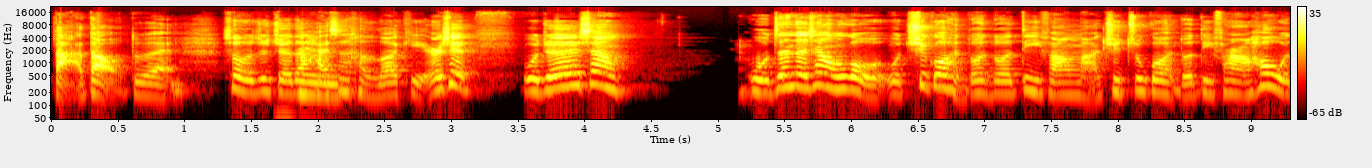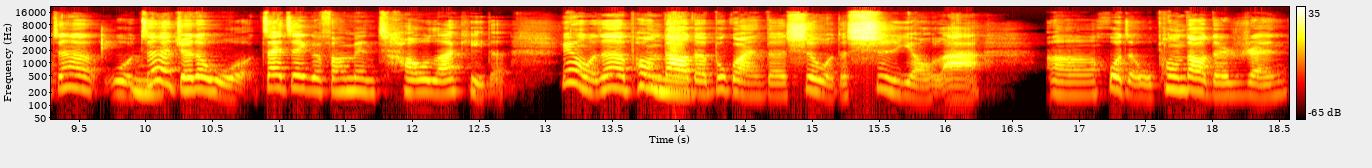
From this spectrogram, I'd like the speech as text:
达到，对不对？所以我就觉得还是很 lucky，嗯、而且我觉得像。我真的像，如果我我去过很多很多的地方嘛，去住过很多地方，然后我真的我真的觉得我在这个方面超 lucky 的，因为我真的碰到的，不管的是我的室友啦，嗯、呃，或者我碰到的人，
